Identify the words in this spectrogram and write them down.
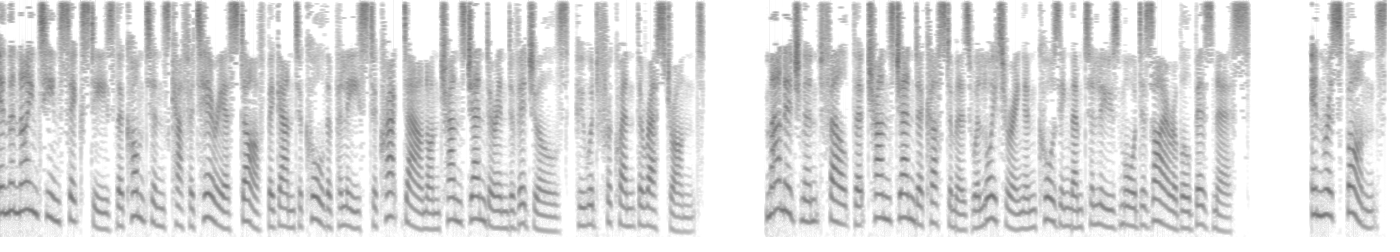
In the 1960s the Compton's cafeteria staff began to call the police to crack down on transgender individuals, who would frequent the restaurant. Management felt that transgender customers were loitering and causing them to lose more desirable business. In response,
